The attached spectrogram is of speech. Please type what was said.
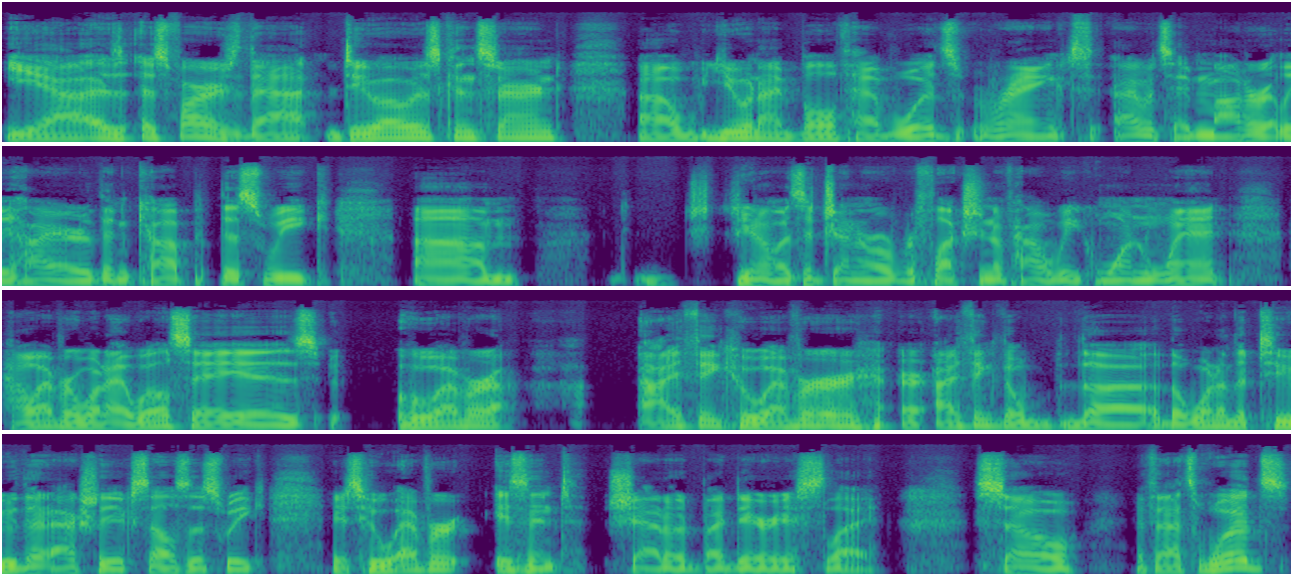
Yeah, as as far as that duo is concerned, uh, you and I both have Woods ranked, I would say, moderately higher than Kupp this week. Um, you know, as a general reflection of how Week One went. However, what I will say is, whoever I think whoever I think the the the one of the two that actually excels this week is whoever isn't shadowed by Darius Slay. So if that's Woods,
